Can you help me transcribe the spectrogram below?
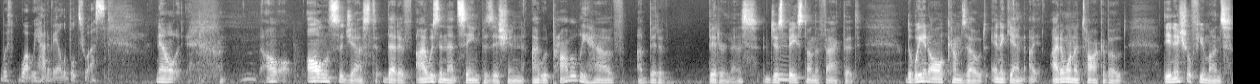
with what we had available to us. Now, I'll, I'll suggest that if I was in that same position, I would probably have a bit of bitterness just mm. based on the fact that the way it all comes out. And again, I, I don't want to talk about the initial few months.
